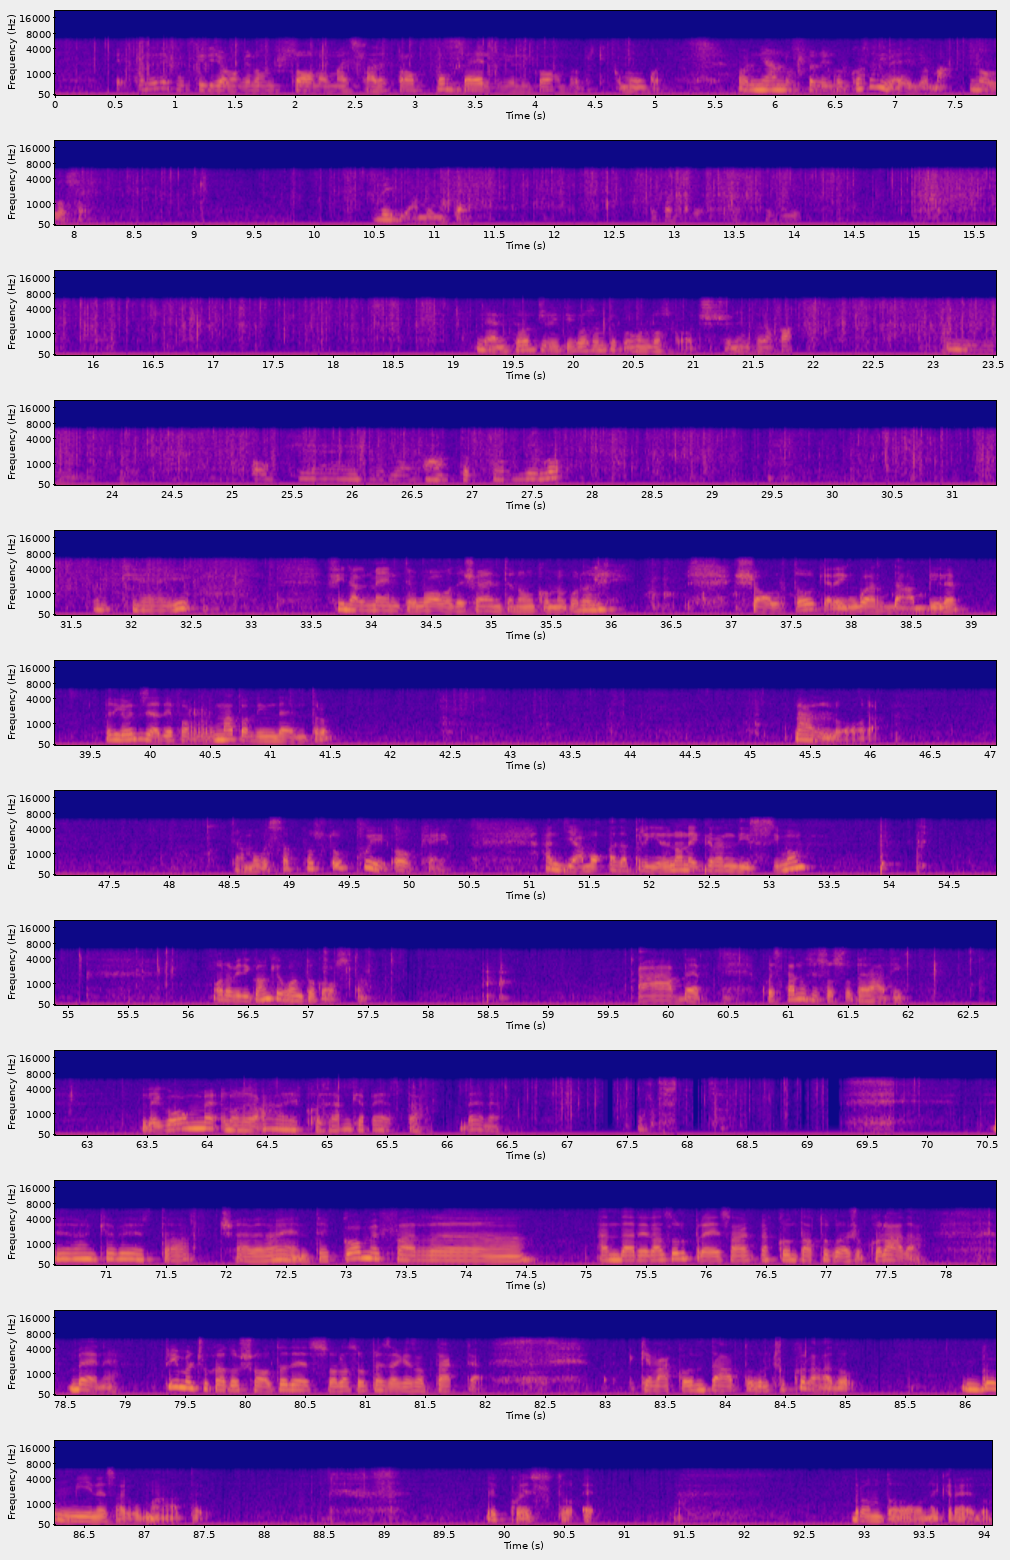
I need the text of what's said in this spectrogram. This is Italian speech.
e quelle dei puffi diciamo che non sono mai state troppo belle io li compro perché comunque ogni anno spero in qualcosa di meglio ma non lo so. Vediamo un po' così. Niente oggi litigo sempre con lo scotch cioè niente da fare mm. ok ce l'abbiamo fatta a toglierlo ok. Finalmente un uovo decente non come quello lì sciolto che era inguardabile. Praticamente si era deformato all'indentro. Allora. Mettiamo questo a posto qui ok. Andiamo ad aprire non è grandissimo. Ora vi dico anche quanto costa beh quest'anno si sono superati. Le gomme non era ah ecco si è anche aperta. Bene. Oltretutto. Era anche aperta. Cioè veramente come far uh, andare la sorpresa a contatto con la cioccolata? Bene prima il cioccolato sciolto adesso la sorpresa che si attacca che va a contatto col cioccolato. Gommine sagomate e questo è brontolone credo.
